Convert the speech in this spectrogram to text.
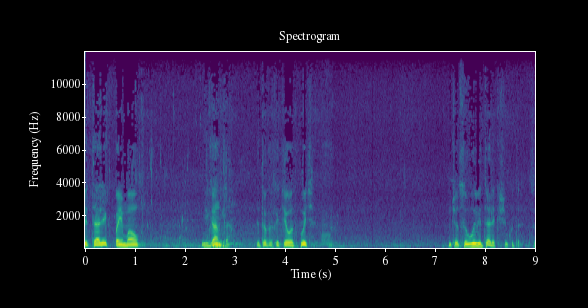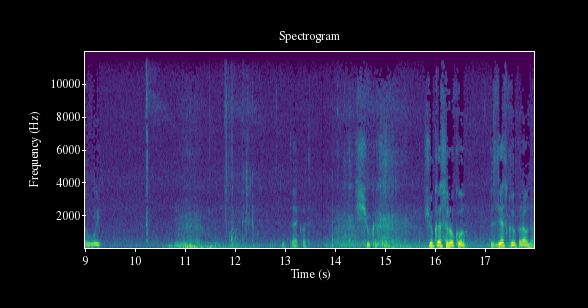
Виталик поймал гиганта. Ты только хотел отплыть. Ну что, целуй, Виталик, щуку-то. Целуй. Так вот. Щука. Щука с руку. С детскую, правда.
